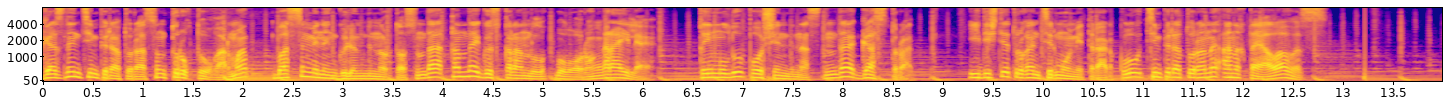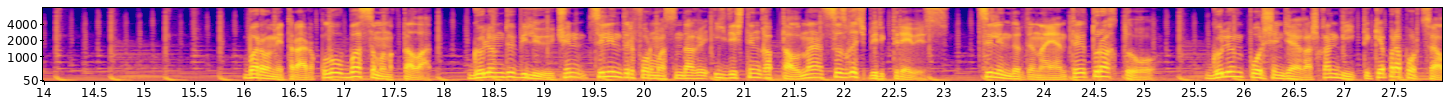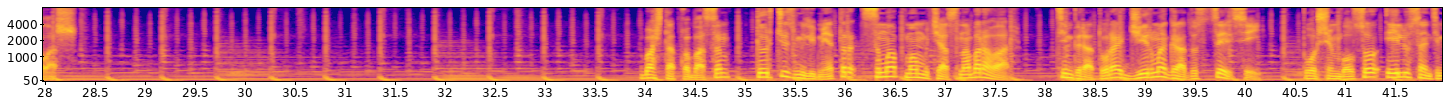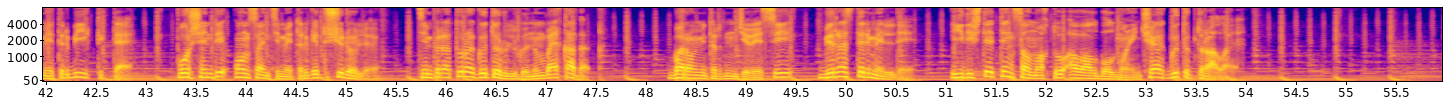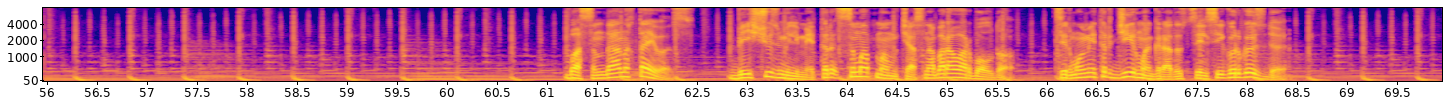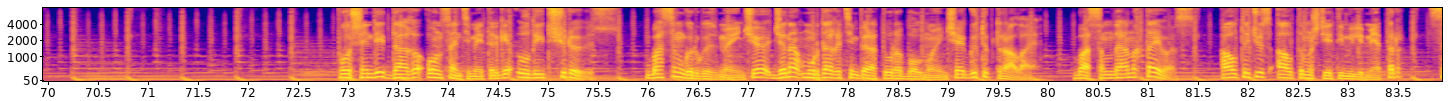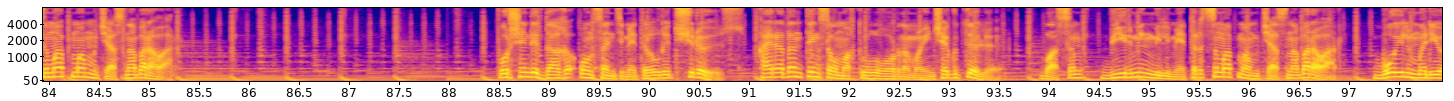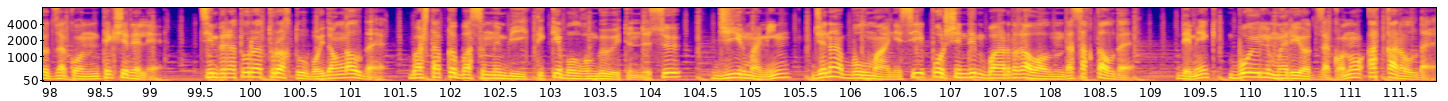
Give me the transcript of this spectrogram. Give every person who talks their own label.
Speaker 1: газдын температурасын туруктуу кармап басым менен көлөмдүн ортосунда кандай көз карандылык болоорун карайлы. Кыймылдуу поршендин астында газ турат. Идиште турган термометр аркылуу температураны аныктай алабыз. Барометр аркылуу басым аныкталат. Көлөмдү билүү үчүн цилиндр формасындагы идиштин капталына сызгыч бириктиребиз. Цилиндрдин аянты турактуу көлөм поршень жайгашкан бийиктикке пропорциялаш баштапкы басым 400 мм сымап мамычасына барабар температура 20 градус цельсий. Поршень болсо 50 сантиметр бийиктикте. Поршенди 10 сантиметрге түшүрөлү. Температура көтөрүлгөнүн байкадык. Барометрдин жебеси бир аз термелди. Идиште тең салмактуу абал болмоюнча күтүп туралы. Басымды аныктайбыз 500 мм сымап мамычасына барабар болду. Термометр 20 градус цельсий көргөздү. Поршенди дагы 10 сантиметрге ылдый түшүрөбүз. Басым көргөзмөйүнчө жана мурдагы температура болмоюнча күтүп туралы басымды аныктайбыз. 667 мм сымап мамычасына барабар поршенди дагы 10 сантиметр ылдый түшүрөбүз. Кайрадан тең салмактуулук орномоюнча күтөлү. Басым 1000 мм сымап мамычасына барабар. Бойль мариот законун текшерели. Температура турактуу бойдон калды. Баштапкы басымдын бийиктикке болгон көбөйтүндүсү 20 миң жана бул мааниси поршендин бардык абалында сакталды. Демек бойль мариот закону аткарылды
